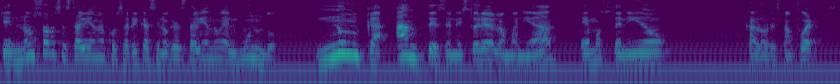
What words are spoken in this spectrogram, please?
que no solo se está viendo en Costa Rica, sino que se está viendo en el mundo. Nunca antes en la historia de la humanidad hemos tenido calores tan fuertes.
